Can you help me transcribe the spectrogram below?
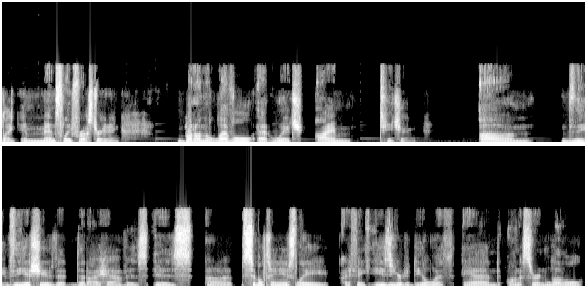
like immensely frustrating. But on the level at which I'm teaching, um, the the issue that that I have is is uh, simultaneously I think easier to deal with, and on a certain level,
